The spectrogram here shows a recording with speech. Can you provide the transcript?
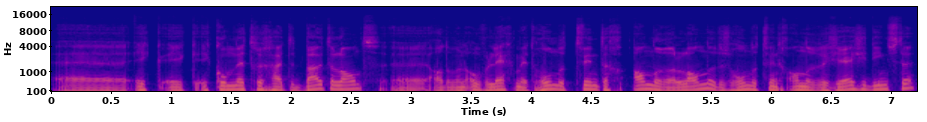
Eh, ik, ik, ik kom net terug uit het buitenland. Eh, hadden we een overleg met 120 andere landen. Dus 120 andere recherchediensten.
